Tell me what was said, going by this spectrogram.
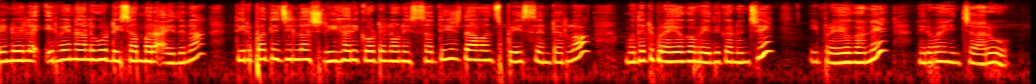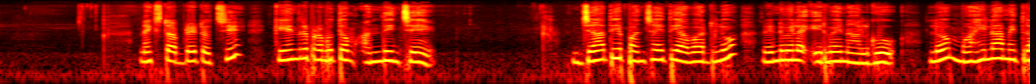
రెండు వేల ఇరవై నాలుగు డిసెంబర్ ఐదున తిరుపతి జిల్లా శ్రీహరికోటలోని సతీష్ ధావన్ స్పేస్ సెంటర్లో మొదటి ప్రయోగ వేదిక నుంచి ఈ ప్రయోగాన్ని నిర్వహించారు. నెక్స్ట్ అప్డేట్ వచ్చి కేంద్ర ప్రభుత్వం అందించే జాతీయ పంచాయతీ అవార్డులు రెండు వేల ఇరవై నాలుగులో మహిళా మిత్ర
